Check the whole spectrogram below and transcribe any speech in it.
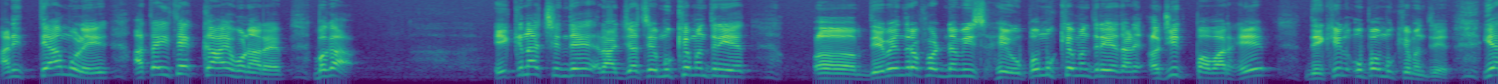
आणि त्यामुळे आता इथे काय होणार आहे? बघा एकनाथ शिंदे राज्याचे मुख्यमंत्री आहेत. देवेंद्र फडणवीस हे उपमुख्यमंत्री आहेत आणि अजित पवार हे देखील उपमुख्यमंत्री आहेत. या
